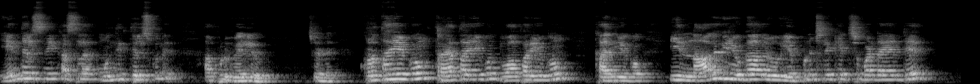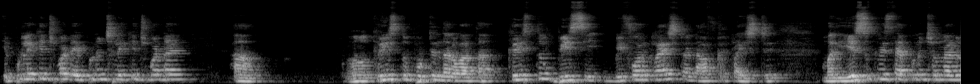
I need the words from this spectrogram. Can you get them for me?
ఏం తెలుసు నీకు అసలు? ముందుకు తెలుసుకుని అప్పుడు వెళ్ళు. చూడండి కృతయుగం త్రేతాయుగం ద్వాపరయుగం కలియుగం. ఈ నాలుగు యుగాలు ఎప్పటి నుంచి లెక్కించబడ్డాయంటే ఎప్పుడు లెక్కించబడ్డాయి ఎప్పటి నుంచి లెక్కించబడ్డాయి? క్రీస్తు పుట్టిన తర్వాత క్రీస్తు BC before Christ and after Christ మరి యేసుక్రీస్తు ఎప్పటి నుంచి ఉన్నాడు?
